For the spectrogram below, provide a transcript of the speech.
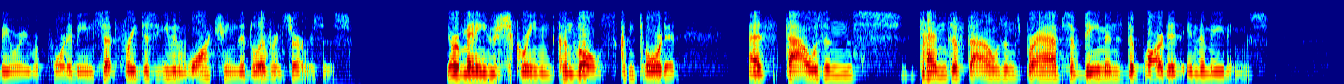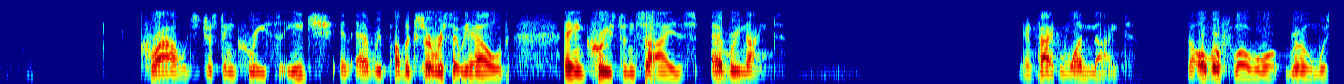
being reported being set free just even watching the deliverance services. There were many who screamed, convulsed, contorted, as thousands, tens of thousands perhaps, of demons departed in the meetings. Crowds just increased. Each and every public service that we held, they increased in size every night. In fact, one night, the overflow room was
